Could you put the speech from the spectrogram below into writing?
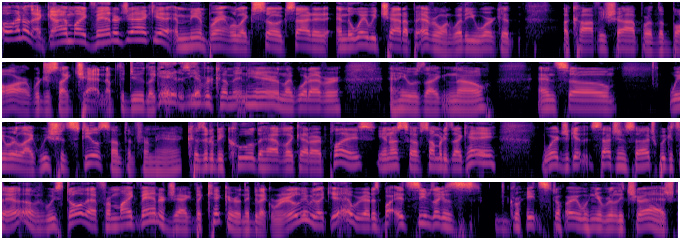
oh, I know that guy, Mike Vanderjagt. Yeah, and me and Brandt were like so excited, and the way we chat up everyone, whether you work at a coffee shop or the bar, we're just like chatting up the dude, like, hey, does he ever come in here and like whatever, and he was like, no, and so we were like, we should steal something from here because it'll be cool to have like at our place, you know. So if somebody's like, hey, where'd you get such and such? We could say, oh, we stole that from Mike Vanderjagt, the kicker, and they'd be like, really? We'd be like, yeah, we were at his bar. It seems like a great story when you're really trashed,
